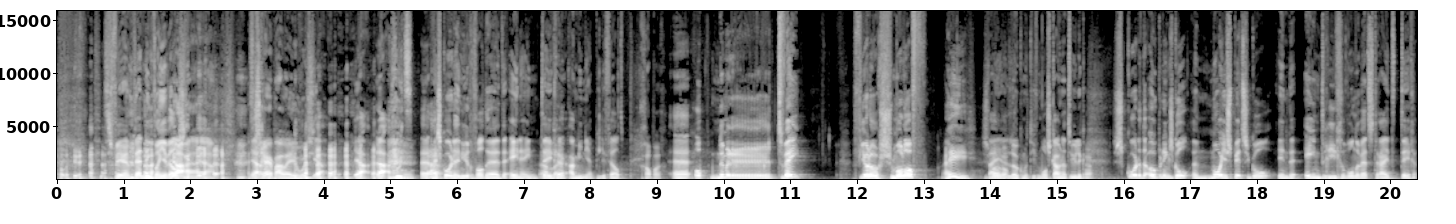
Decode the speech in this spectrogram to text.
het is weer een wending van je wel. Ja, ja, ja. Even Ja. scherp houden, jongens. ja, ja, ja, goed. Eh, Ja. Hij scoorde in ieder geval de de 1-1 tegen leuk. Arminia Bielefeld. Grappig. Eh, op nummer 2, Fyodor Smolov. Hey, Bij Smolov. uh, Lokomotief Moskou natuurlijk. Scoorde de openingsgoal. Een mooie spitse goal in de 1-3 gewonnen wedstrijd tegen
